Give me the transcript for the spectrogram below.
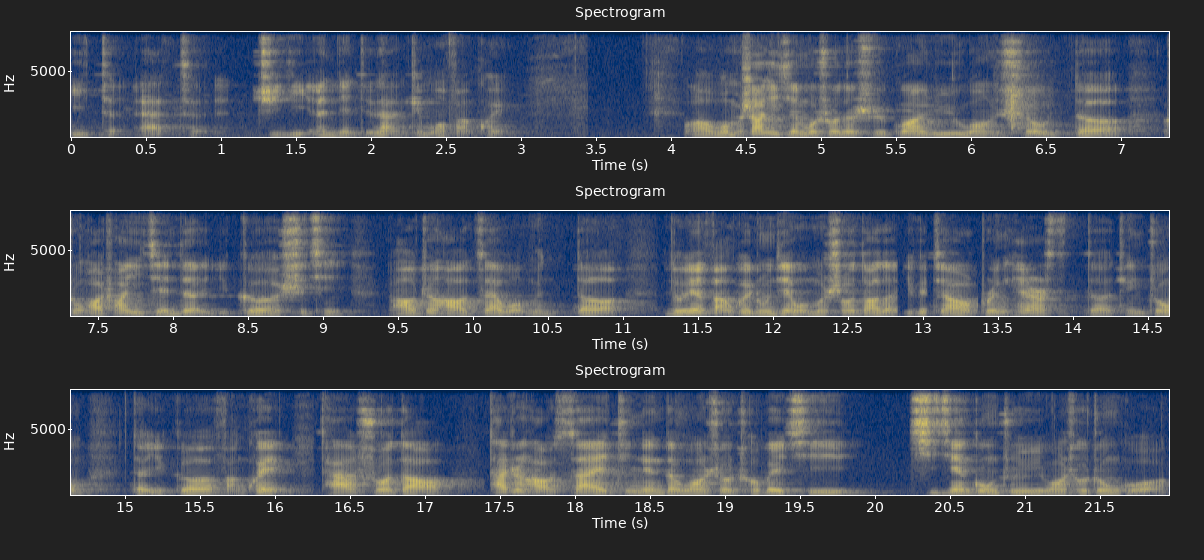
eat at gdn 点 design 给我们反馈。呃，我们上期节目说的是关于王秀的中华创意节的一个事情，然后正好在我们的留言反馈中间，我们收到的一个叫 Bring Hairs 的听众。的一个反馈，他说到，他正好在今年的王寿筹备期期间供职于王寿中国，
